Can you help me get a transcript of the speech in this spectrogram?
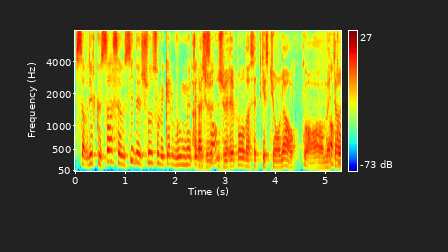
Ça veut dire que ça, c'est aussi des choses sur lesquelles vous mettez ah bah, l'accent? je, vais répondre à cette question-là en, mettant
